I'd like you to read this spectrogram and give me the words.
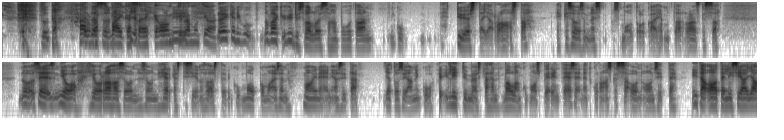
tuota, Harvassa on, paikassa jo, ehkä on niin, kyllä, mutta joo. No ehkä niin kuin, no vaikka Yhdysvalloissahan puhutaan niin kuin työstä ja rahasta. Ehkä se on semmoinen small talk-aihe, mutta Ranskassa, no se, joo, joo raha se on, se on herkästi siinä saa sitten niin moukkomaisen maineen ja sitä ja tosiaan niin kuin liittyy myös tähän vallankumousperinteeseen, että kun Ranskassa on, on sitten niitä aatelisia ja,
